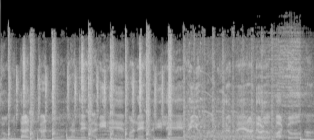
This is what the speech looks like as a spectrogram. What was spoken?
તું, હું તારો કાંટો. જાતે હારીને મને હરી લે. અયો મારું રમે આંધળો પાટો હા.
